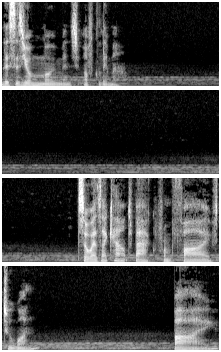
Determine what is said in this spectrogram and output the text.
This is your moment of glimmer. So as I count back from five to one, five,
